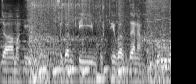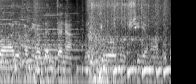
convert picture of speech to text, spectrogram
യജാമഹി സുഗന്ധീം പുഷ്ടിവർദ്ധനം ഉർവാരുഹമിക ബന്ധന മൃത്യോമുക്ഷിയമാമൃത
